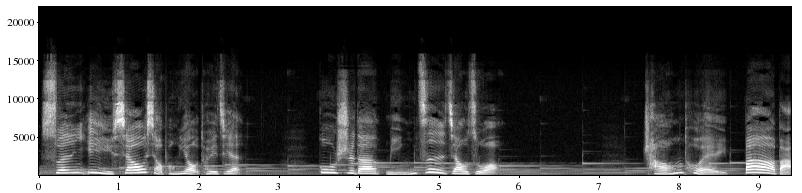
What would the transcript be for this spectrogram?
孙艺潇小朋友推荐，故事的名字叫做《长腿爸爸》。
